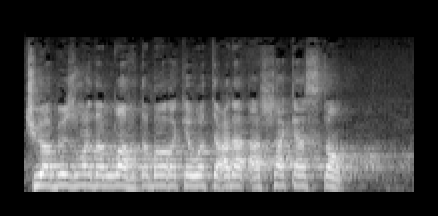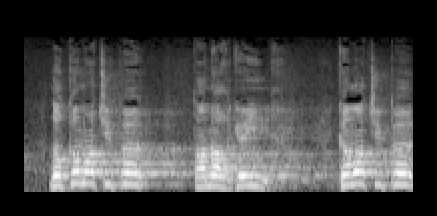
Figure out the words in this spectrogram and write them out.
Tu as besoin d'Allah, tabaraka wa ta'ala, à chaque instant. Donc comment tu peux t'enorgueillir Comment tu peux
